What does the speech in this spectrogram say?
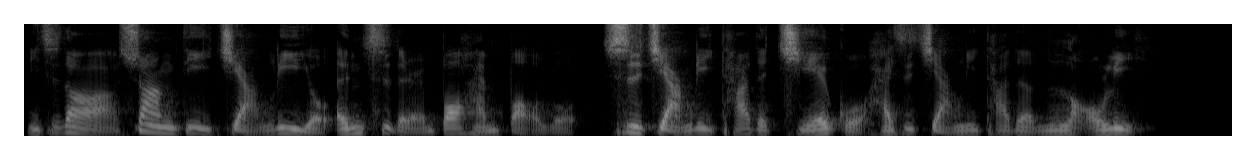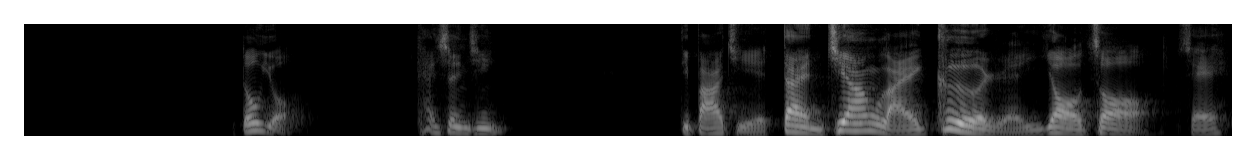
你知道啊，上帝奖励有恩赐的人，包含保罗，是奖励他的结果，还是奖励他的劳力？都有。看圣经第八节，但将来个人要照谁？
